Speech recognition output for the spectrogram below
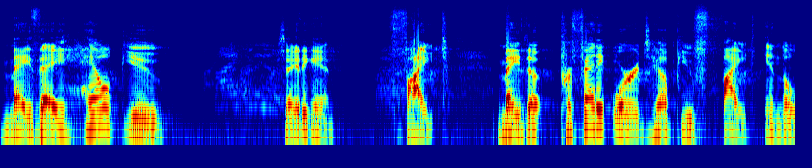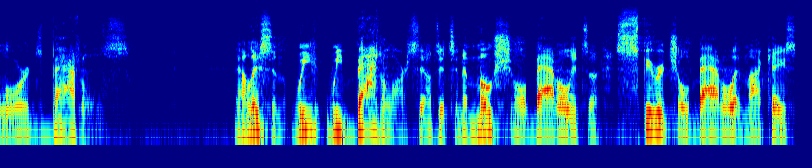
May they help you. Say it again. Fight. May the prophetic words help you fight in the Lord's battles. Now, listen, we, we battle ourselves. It's an emotional battle, it's a spiritual battle. In my case,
